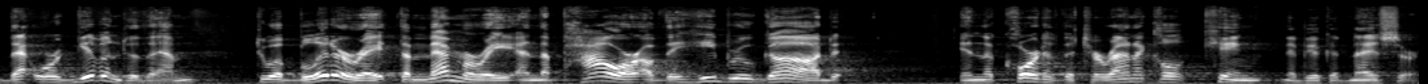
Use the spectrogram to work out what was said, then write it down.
that were given to them to obliterate the memory and the power of the Hebrew God in the court of the tyrannical king Nebuchadnezzar.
